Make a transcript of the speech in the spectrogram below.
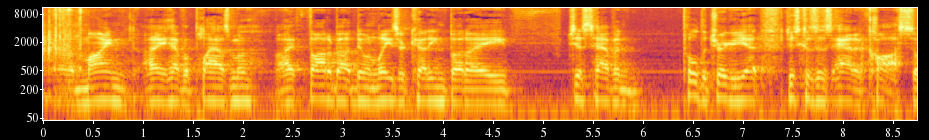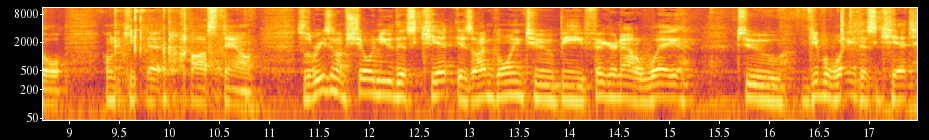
Uh, mine, I have a plasma. I thought about doing laser cutting, but I just haven't pulled the trigger yet just because it's added cost. So I'm going to keep that cost down. So the reason I'm showing you this kit is I'm going to be figuring out a way to give away this kit.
